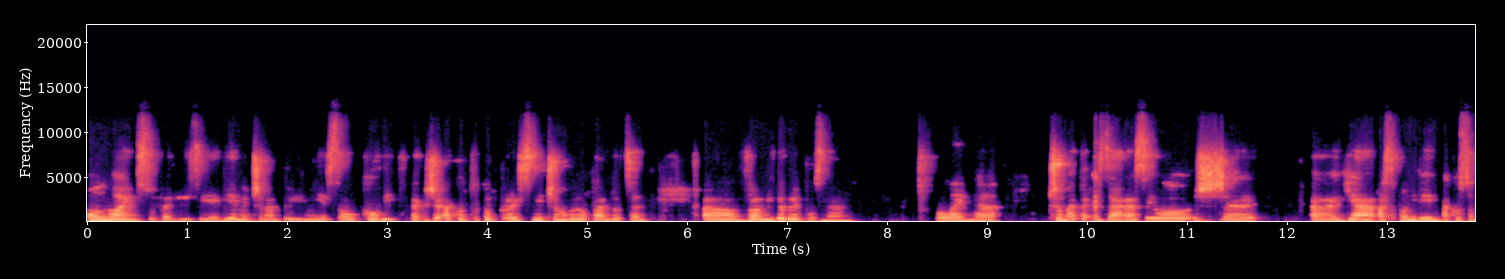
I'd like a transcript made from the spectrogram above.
online supervízie, vieme, čo nám priniesol COVID, takže ako toto presne, čo hovoril pán docent, veľmi dobre poznám. Len čo ma tak zarazilo, že ja aspoň viem, ako som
